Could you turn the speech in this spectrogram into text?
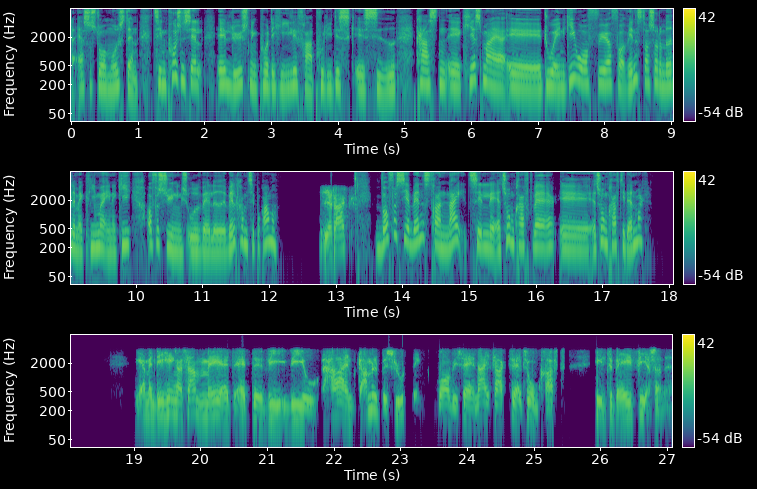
der er så stor modstand til en potentiel øh, løsning på det hele fra politisk øh, side. Carsten øh, Kirsmeier, øh, du er energiordfører for Venstre, så er du medlem af Klima-, Energi- og Forsyningsudvalget. Velkommen til programmet. Ja, tak. Hvorfor siger Venstre nej til atomkraftværk, øh, atomkraft i Danmark? Jamen, det hænger sammen med, at, at øh, vi, vi jo har en gammel beslutning, hvor vi sagde nej tak til atomkraft helt tilbage i 80'erne.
